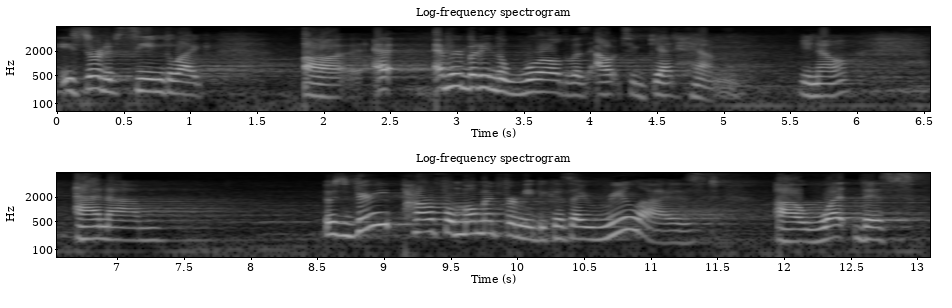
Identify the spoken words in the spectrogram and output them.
he sort of seemed like uh, everybody in the world was out to get him you know? And um, it was a very powerful moment for me because i realized uh, what this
